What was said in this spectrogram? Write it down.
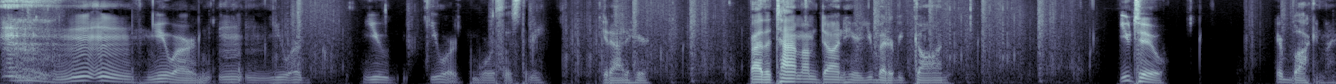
mm -mm. You are, mm you are, you, you are worthless to me. Get out of here. By the time I'm done here, you better be gone. You too. You're blocking my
